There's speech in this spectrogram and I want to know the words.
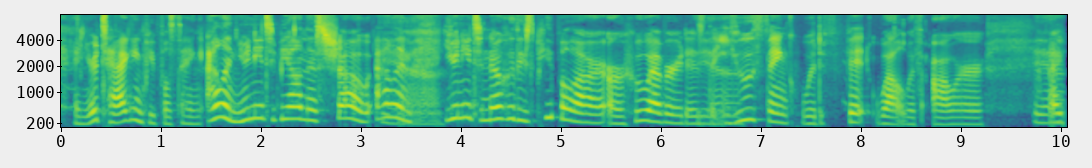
and you're tagging people saying, Ellen, you need to be on this show. Ellen, Yeah. you need to know who these people are or whoever it is Yeah. that you think would fit well with our, Yeah. I,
